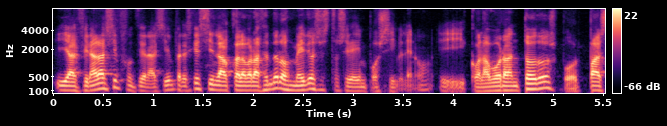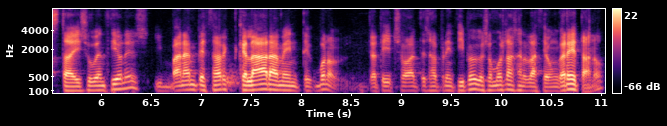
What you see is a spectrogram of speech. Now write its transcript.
Y al final así funciona siempre. Es que sin la colaboración de los medios esto sería imposible, ¿no? Y colaboran todos por pasta y subvenciones y van a empezar claramente, bueno, ya te he dicho antes al principio que somos la generación Greta, ¿no?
